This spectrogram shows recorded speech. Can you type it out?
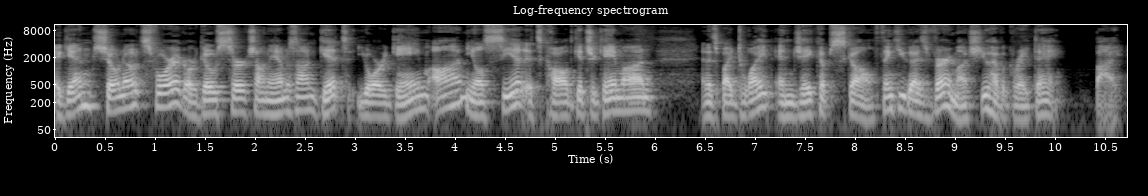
Again, show notes for it or go search on Amazon, get your game on. You'll see it. It's called Get Your Game On and it's by Dwight and Jacob Skull. Thank you guys very much. You have a great day. Bye.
